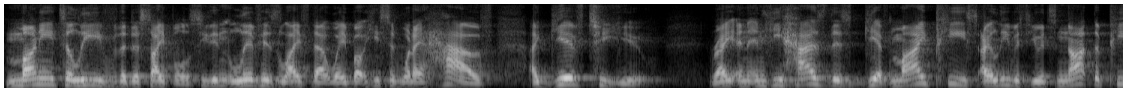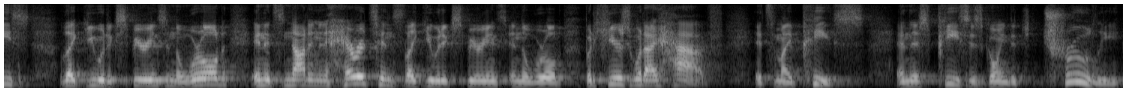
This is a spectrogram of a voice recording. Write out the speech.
money to leave the disciples. He didn't live his life that way, but he said, What I have, I give to you, right? And, and he has this gift. My peace I leave with you. It's not the peace like you would experience in the world, and it's not an inheritance like you would experience in the world, but here's what I have it's my peace. And this peace is going to truly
